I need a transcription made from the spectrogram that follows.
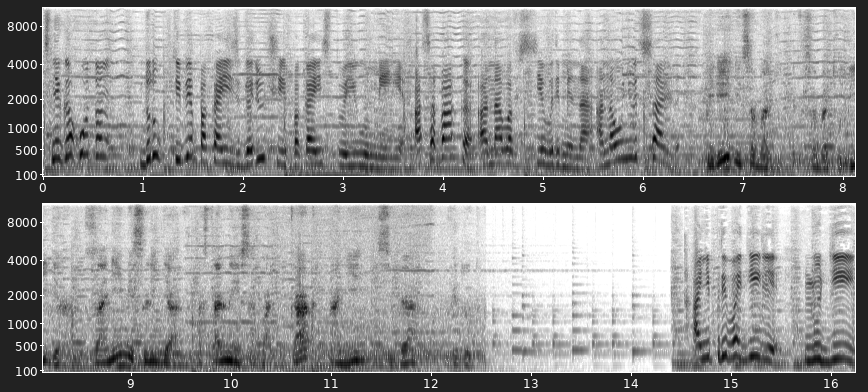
Снегоход, он друг тебе, пока есть горючее, пока есть твои умения. А собака, она во все времена, она универсальна. Передние собаки – это собаки лидера. За ними следят остальные собаки, как они себя ведут. Они приводили людей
